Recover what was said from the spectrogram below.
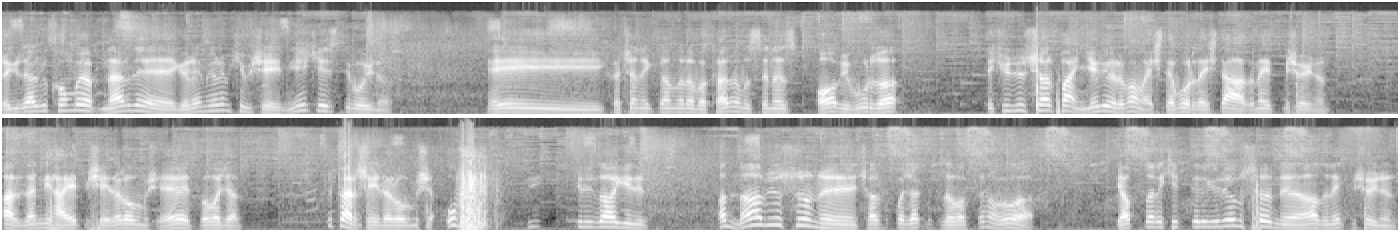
Ve güzel bir combo yap. Nerede? Göremiyorum ki bir şey. Niye kesti bu oyunu? Hey, kaçan ekranlara bakar mısınız? Abi burada 800 çarpan geliyorum ama işte burada işte ağzına etmiş oyunun. Harbiden nihayet bir şeyler olmuş. Evet babacan. Süper şeyler olmuş. Uf! Bir, biri daha gelir. Lan ne yapıyorsun? Ee, çarpık bacaklı kıza baksana baba. Yaptığı hareketleri görüyor musun? Ee, ağzına etmiş oyunun.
